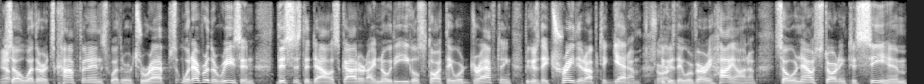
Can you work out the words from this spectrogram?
Yep. So whether it's confidence, whether it's reps, whatever the reason, this is the Dallas Goedert I know the Eagles thought they were drafting because they traded up to get him because they were very high on him. So we're now starting to see him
